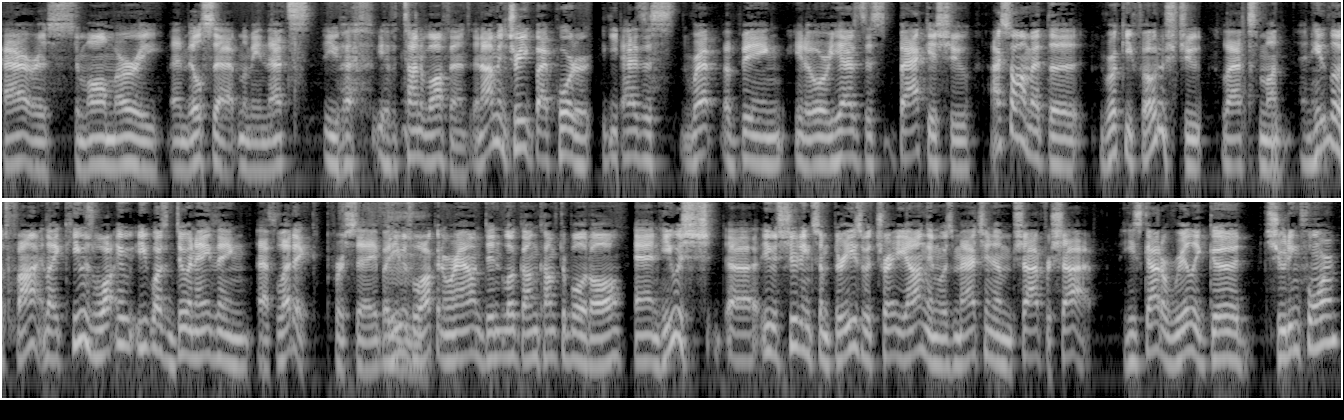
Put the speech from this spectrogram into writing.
Harris, Jamal Murray, and Millsap. I mean, that's you have you have a ton of offense, and I'm intrigued by Porter. He has this rep of being, you know, or he has this back issue. I saw him at the rookie photo shoot last month, and he looked fine. Like he was, wa- he wasn't doing anything athletic per se, but he was walking around, didn't look uncomfortable at all, and he was uh, he was shooting some threes with Trae Young and was matching him shot for shot he's got a really good shooting form.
